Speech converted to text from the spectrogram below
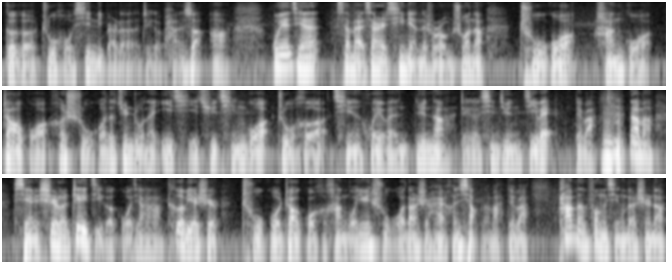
各个诸侯心里边的这个盘算啊。公元前三百三十七年的时候，我们说呢，楚国、韩国、赵国和蜀国的君主呢，一起去秦国祝贺秦惠文君呢这个新君继位，对吧？嗯，那么显示了这几个国家啊，特别是。楚国、赵国和韩国，因为蜀国当时还很小的嘛，对吧？他们奉行的是呢，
